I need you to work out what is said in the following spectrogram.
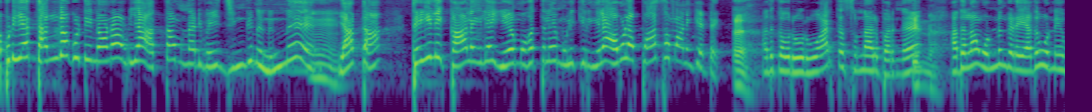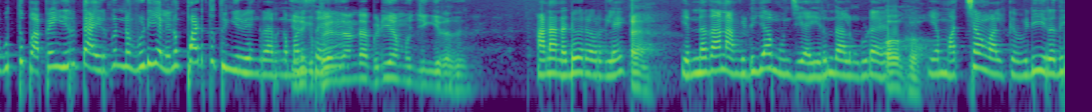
அப்படியே தங்க குட்டினோனா அப்படியே அத்தா முன்னாடி போய் ஜிங்குன்னு நின்னு யாத்தா டெய்லி காலையில என் முகத்திலே முழிக்கிறீங்களா அவ்வளவு பாசமானு கேட்டேன். அதுக்கு அவர் ஒரு வார்த்தை சொன்னாரு பாருங்க? அதெல்லாம் ஒண்ணும் கிடையாது. உன்னை உத்து பாப்பேன் இருட்டாயிருக்கும் இன்னும் விடியலைன்னு படுத்து தூங்கிடுவேங்கிறாருங்க மனுஷன். பிடியா மூஞ்சிங்கிறது? ஆனா நடுவர் அவர்களே. என்னதான் நான் விடியா மூஞ்சியா இருந்தாலும் கூட என் மச்சான் வாழ்க்கை விடியறது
